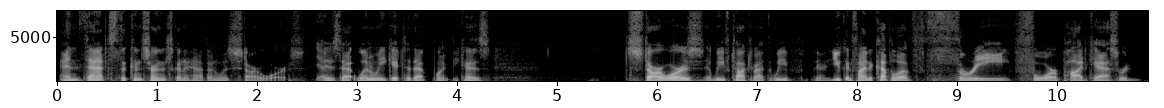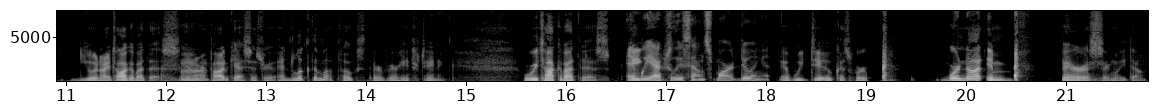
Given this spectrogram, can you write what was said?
And that's the concern that's going to happen with Star Wars Yep. is that when we get to that point, because Star Wars, and we've talked about, we've you can find a couple of three, four podcasts where you and I talk about this in Mm-hmm. our podcast history, and look them up, folks. They're very entertaining. Where we talk about this, And Be- we actually sound smart doing it. and we do because we're we're not embarrassingly dumb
